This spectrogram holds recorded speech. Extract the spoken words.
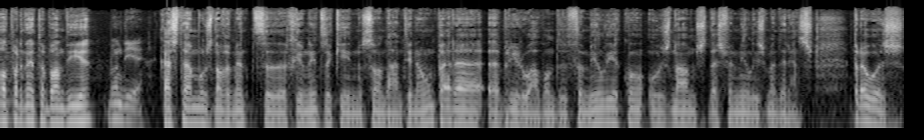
Paulo Perneta, bom dia. Bom dia. Cá estamos novamente reunidos aqui no Som da Antena 1 para abrir o álbum de família com os nomes das famílias madeirenses. Para hoje,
